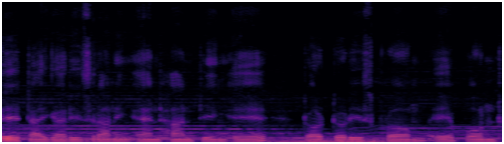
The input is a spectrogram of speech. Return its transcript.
A tiger is running and hunting a tortoise from a pond.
